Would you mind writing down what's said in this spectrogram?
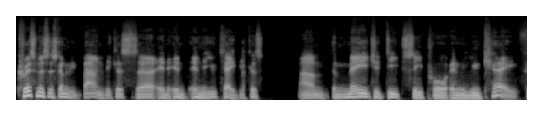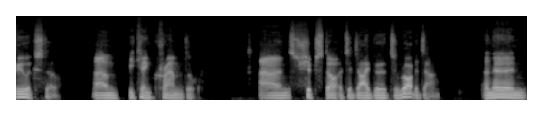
Christmas is going to be banned because, uh, in, in, in the UK, because, um, the major deep sea port in the UK, Felixstowe, um, became crammed up and ships started to divert to Rotterdam. And then,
